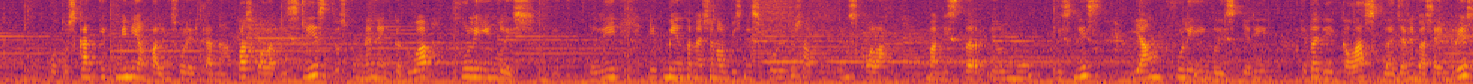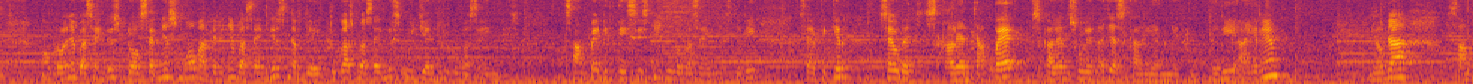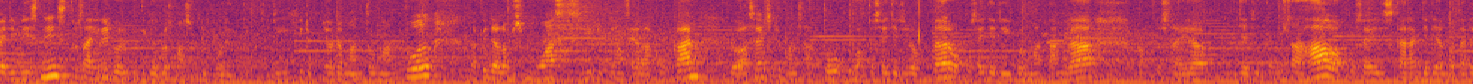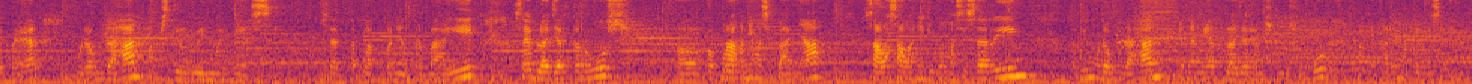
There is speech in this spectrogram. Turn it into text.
putuskan IPMIN yang paling sulit karena apa? Sekolah bisnis terus kemudian yang kedua fully English. Gitu. jadi IPMI International Business School itu satu ini sekolah magister ilmu bisnis yang fully English. Jadi kita di kelas belajarnya bahasa Inggris ngobrolnya bahasa Inggris dosennya semua materinya bahasa Inggris ngerjain tugas bahasa Inggris ujiannya juga bahasa Inggris. Sampai di tesisnya juga bahasa Inggris. Jadi saya pikir saya udah sekalian capek sekalian sulit aja sekalian gitu. Jadi akhirnya ya udah sampai di bisnis terus akhirnya 2013 masuk di politik. Jadi hidupnya udah mantul-mantul tapi dalam semua sisi hidup yang saya lakukan doa saya cuma satu waktu saya jadi dokter waktu saya jadi ibu rumah tangga waktu saya jadi pengusaha waktu saya sekarang jadi anggota DPR mudah-mudahan I'm still doing my best. Saya tetap lakukan yang terbaik saya belajar terus eh, kekurangannya masih banyak salah-salahnya juga masih sering tapi mudah-mudahan dengan niat belajar yang sungguh-sungguh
